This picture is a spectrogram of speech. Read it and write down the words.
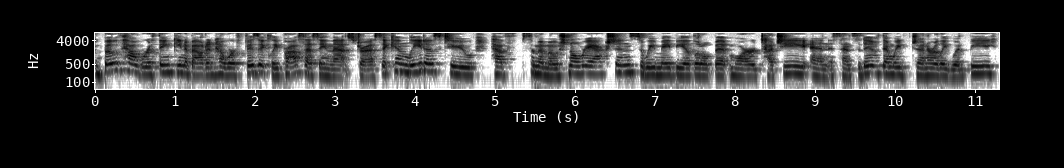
both how we're thinking about and how we're physically processing that stress, it can lead us to have some emotional reactions. So we may be a little bit more touchy and sensitive than we generally would be.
